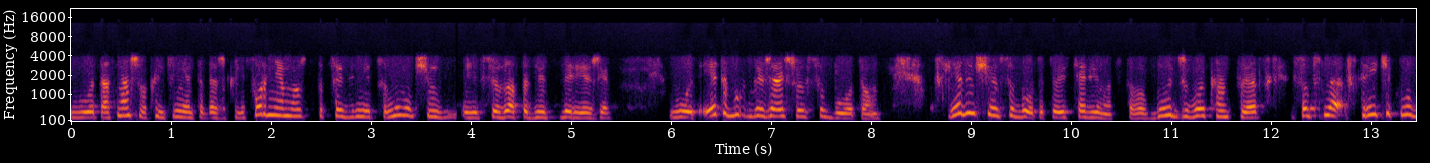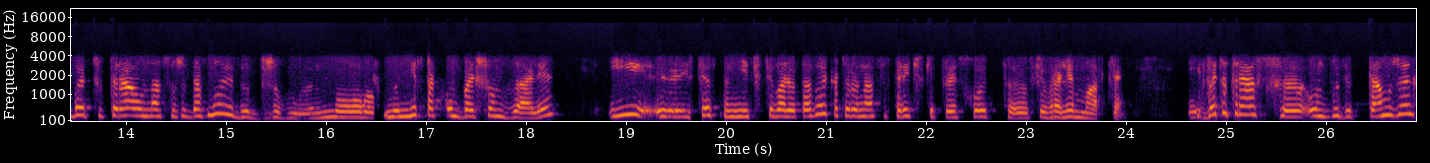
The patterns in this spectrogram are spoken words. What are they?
вот, а с нашего континента даже Калифорния может подсоединиться, ну, в общем, и все западное побережье. Вот, это будет в ближайшую субботу. В следующую субботу, то есть 11 будет живой концерт. Собственно, встречи клуба «Цутера» у нас уже давно идут вживую, но, но не в таком большом зале. И, э, естественно, не фестиваль «Отазой», который у нас исторически происходит э, в феврале-марте. И в этот раз э, он будет там же,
